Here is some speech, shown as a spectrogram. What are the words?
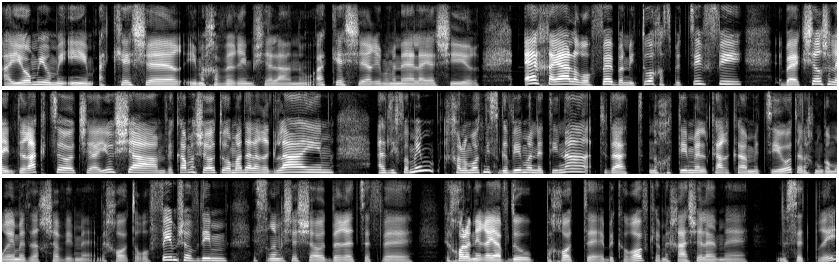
היומיומיים, הקשר עם החברים שלנו, הקשר עם המנהל הישיר, איך היה לרופא בניתוח הספציפי בהקשר של האינטראקציות שהיו שם, וכמה שעות הוא עמד על הרגליים. אז לפעמים חלומות נשגבים על נתינה, את יודעת, נוחתים אל קרקע המציאות, אנחנו גם רואים את זה עכשיו עם אה, מחאות הרופאים שעובדים 26 שעות ברצף, וככל הנראה יעבדו פחות uh, בקרוב, כי המחאה שלהם uh, נושאת פרי.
